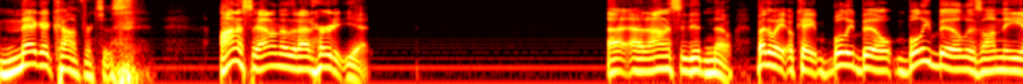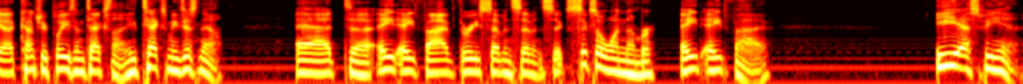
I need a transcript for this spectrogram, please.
mega conferences. honestly, I don't know that I'd heard it yet. I, I, honestly didn't know. By the way, okay, Bully Bill. Bully Bill is on the uh, Country Pleasing text line. He texted me just now at uh, 885 3776, 601 number 885 ESPN.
